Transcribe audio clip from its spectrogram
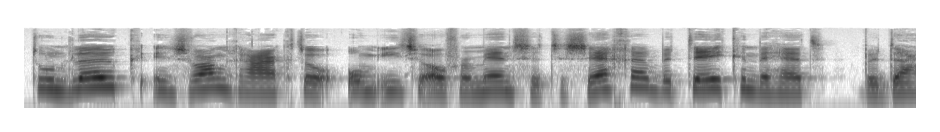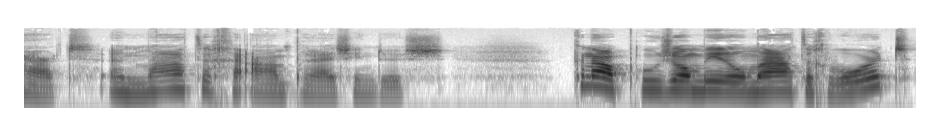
Toen leuk in zwang raakte om iets over mensen te zeggen, betekende het bedaard, een matige aanprijzing dus. Knap hoe zo'n middelmatig woord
